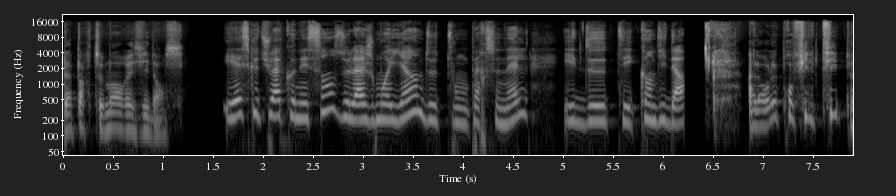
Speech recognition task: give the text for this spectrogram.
d'appartements en résidence. Et est-ce que tu as connaissance de l'âge moyen de ton personnel et de tes candidats? Alors, le profil type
